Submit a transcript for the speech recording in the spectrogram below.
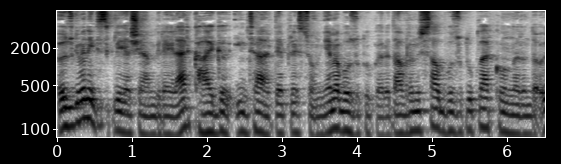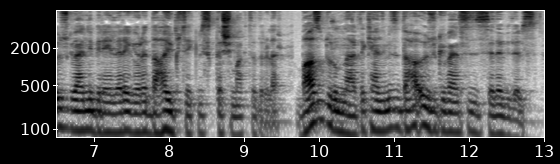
Özgüven eksikliği yaşayan bireyler kaygı, intihar, depresyon, yeme bozuklukları, davranışsal bozukluklar konularında özgüvenli bireylere göre daha yüksek risk taşımaktadırlar. Bazı durumlarda kendimizi daha özgüvensiz hissedebiliriz.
